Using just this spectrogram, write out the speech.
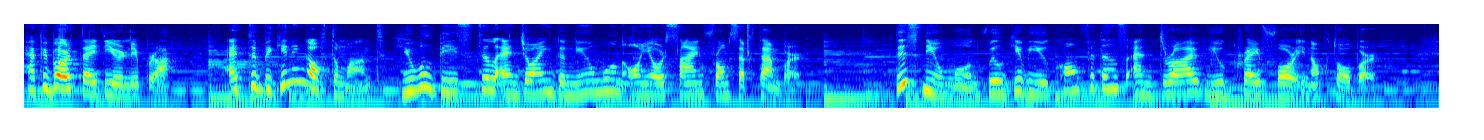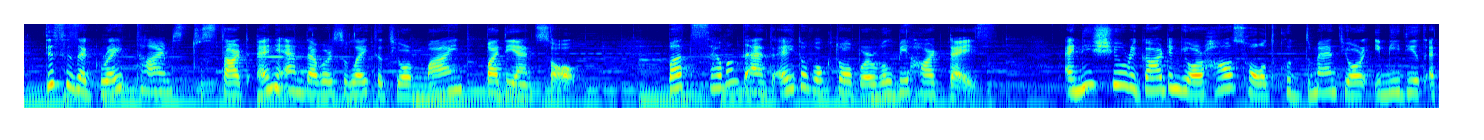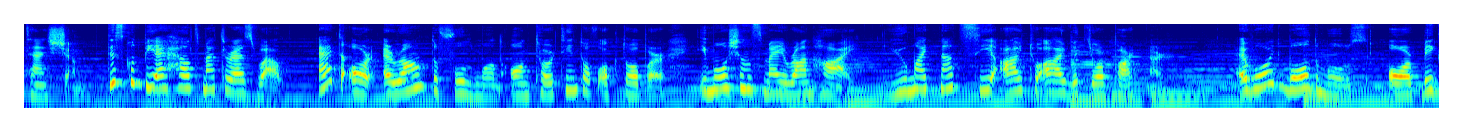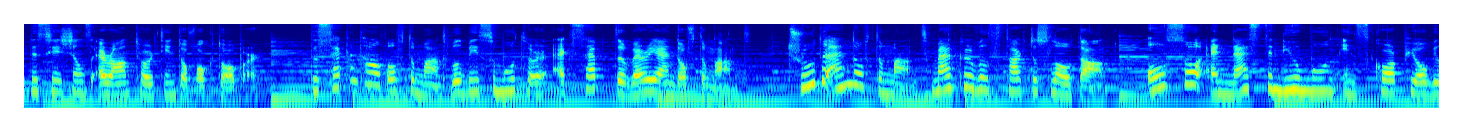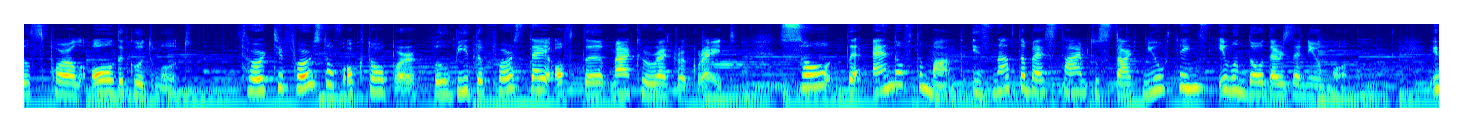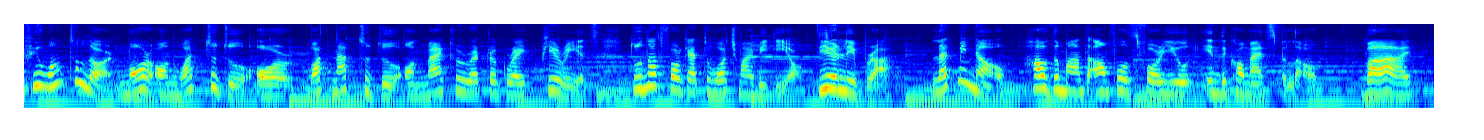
Happy birthday, dear Libra! At the beginning of the month, you will be still enjoying the new moon on your sign from September. This new moon will give you confidence and drive you crave for in October. This is a great time to start any endeavors related to your mind, body and soul. But 7th and 8th of October will be hard days. An issue regarding your household could demand your immediate attention. This could be a health matter as well. At or around the full moon on 13th of October, emotions may run high. You might not see eye to eye with your partner. Avoid bold moves or big decisions around 13th of October. The second half of the month will be smoother except the very end of the month. Through the end of the month, Mercury will start to slow down. Also, a nasty new moon in Scorpio will spoil all the good mood. 31st of October will be the first day of the Mercury retrograde. So the end of the month is not the best time to start new things even though there is a new moon. If you want to learn more on what to do or what not to do on Mercury retrograde periods, do not forget to watch my video. Dear Libra, let me know how the month unfolds for you in the comments below. Bye!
